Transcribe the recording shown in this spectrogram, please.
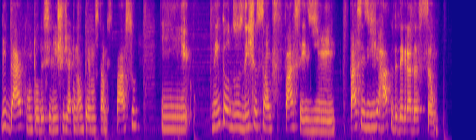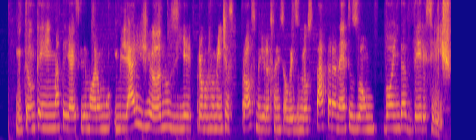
lidar com todo esse lixo, já que não temos tanto espaço. E nem todos os lixos são fáceis de fáceis de rápida degradação. Então tem materiais que demoram milhares de anos e provavelmente as próximas gerações, talvez os meus tataranetos, vão, vão ainda ver esse lixo.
